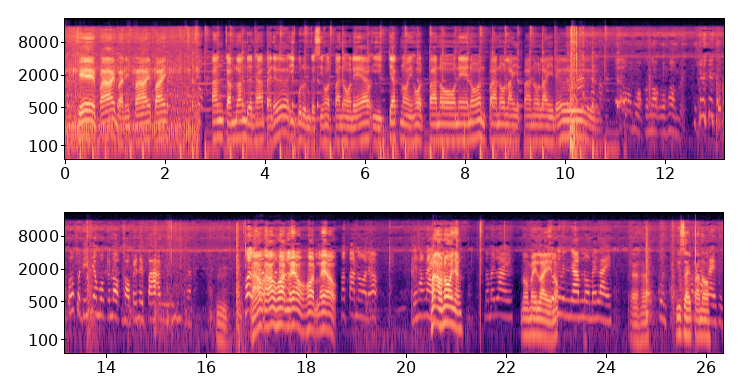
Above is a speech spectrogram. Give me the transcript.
โอเคไปบ้านนี้ไปไปอังกำลังเดินทางไปเด้ออีกบุรุษกับสีฮอดปานอแล้ว อีกจักหน่อยฮอดปานอแน่นอนปานอไลปานอไลเด้อหมวกกันน็อกมาพร้อมเลยโอ้พอดีเตรียมหมวกกันน็อกเขาไปในป่ามีนั่นอืมเอาเอาฮอดแล้วฮอดแล้วมาป่านอแล้ว ในทางไหนมาเอาหนอยังนอไม้ไล่หนอไม่ไลส่วนเนาะนี้เป็นยำนอไม้ไล่อ่าฮะคุณอยูใส่ปานอทงใคุณ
